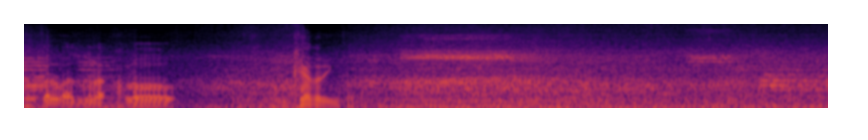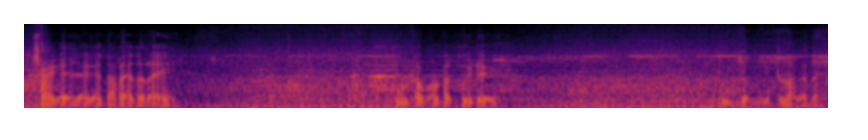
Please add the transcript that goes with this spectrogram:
লোকাল বাসগুলা ভালো গ্যাদারিং করে। জায়গায় জায়গায় দাঁড়ায় দাঁড়ায় উল্টা পাল্টা কইরে একদম গিট্টু লাগা দেয়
